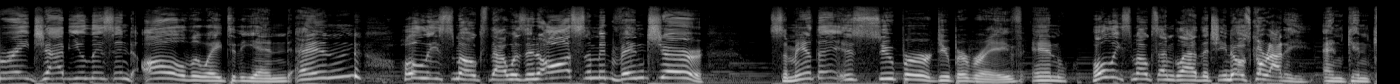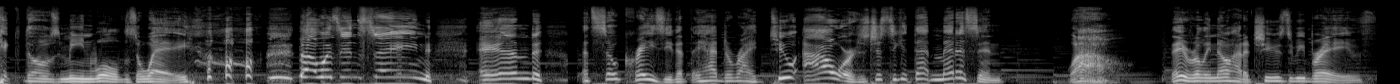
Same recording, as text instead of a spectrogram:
Great job, you listened all the way to the end, and holy smokes, that was an awesome adventure! Samantha is super duper brave, and holy smokes, I'm glad that she knows karate and can kick those mean wolves away. that was insane! And that's so crazy that they had to ride two hours just to get that medicine. Wow, they really know how to choose to be brave.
